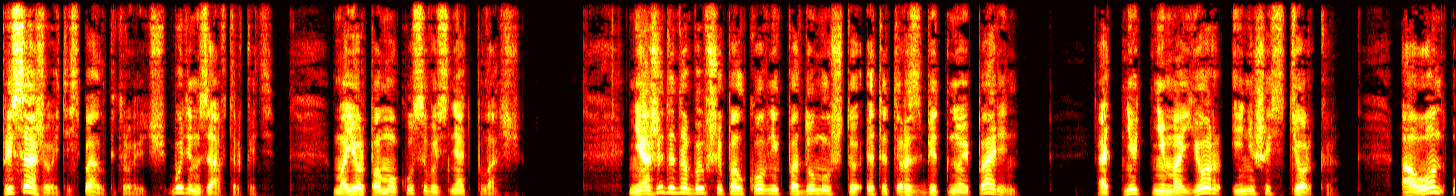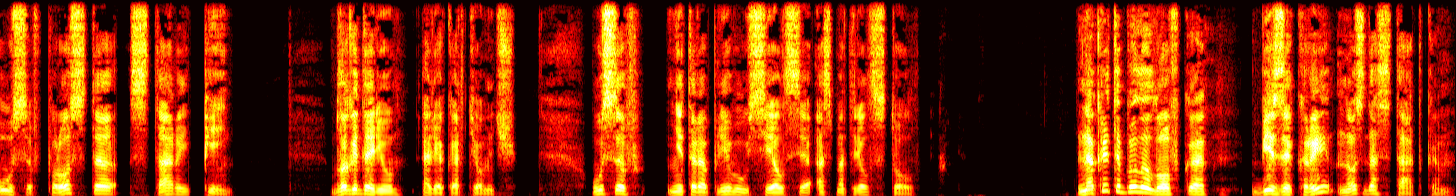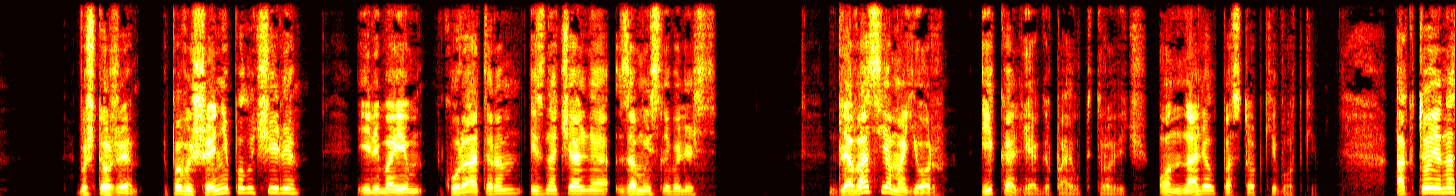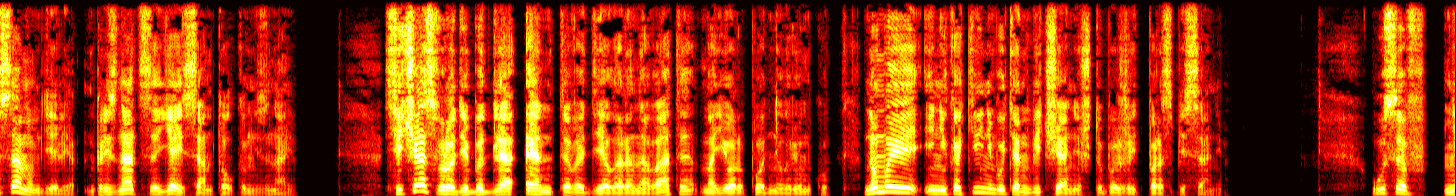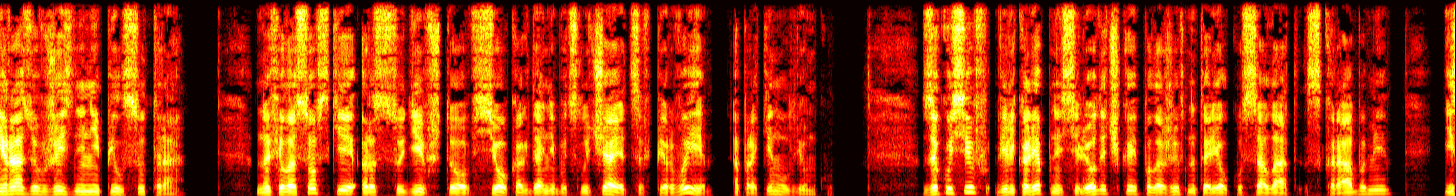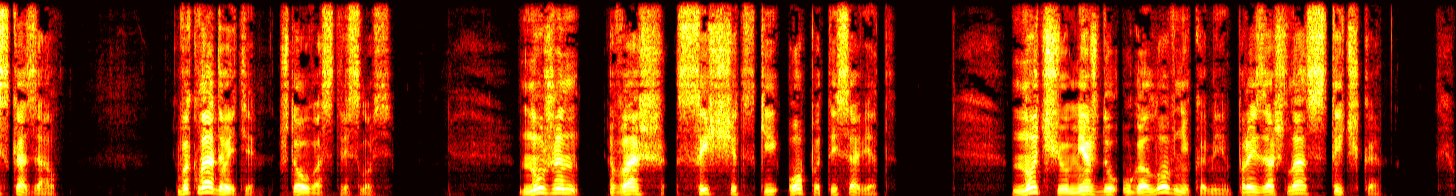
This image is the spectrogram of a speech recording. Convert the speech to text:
Присаживайтесь, Павел Петрович, будем завтракать. Майор помог Усову снять плащ. Неожиданно бывший полковник подумал, что этот разбитной парень отнюдь не майор и не шестерка, а он, Усов, просто старый пень. — Благодарю, Олег Артемович. Усов неторопливо уселся, осмотрел стол. Накрыто было ловко, без икры, но с достатком. Вы что же, повышение получили? Или моим куратором изначально замысливались? Для вас я майор и коллега, Павел Петрович. Он налил по стопке водки. А кто я на самом деле, признаться, я и сам толком не знаю. Сейчас вроде бы для энтого дела рановато, майор поднял рюмку, но мы и не какие-нибудь англичане, чтобы жить по расписанию. Усов ни разу в жизни не пил с утра, но философски рассудив, что все когда-нибудь случается впервые, опрокинул рюмку. Закусив великолепной селедочкой, положив на тарелку салат с крабами, и сказал, — Выкладывайте, что у вас стряслось. Нужен ваш сыщицкий опыт и совет. Ночью между уголовниками произошла стычка.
